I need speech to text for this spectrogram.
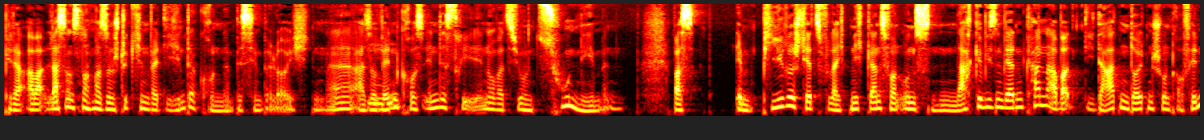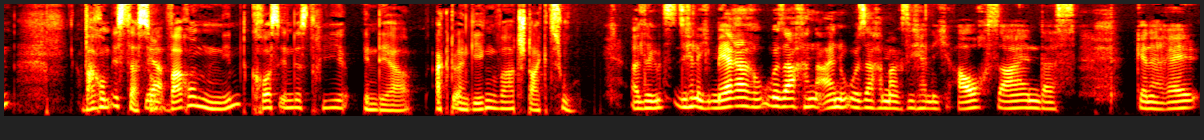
Peter, aber lass uns noch mal so ein Stückchen weit die Hintergründe ein bisschen beleuchten. Ne? Also mhm. wenn Cross-Industry-Innovationen zunehmen, was empirisch jetzt vielleicht nicht ganz von uns nachgewiesen werden kann, aber die Daten deuten schon darauf hin. Warum ist das so? Ja. Warum nimmt Cross-Industrie in der aktuellen Gegenwart stark zu? Also da gibt es sicherlich mehrere Ursachen. Eine Ursache mag sicherlich auch sein, dass generell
